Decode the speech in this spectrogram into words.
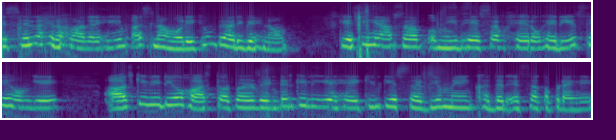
بسم اللہ الرحمن الرحیم۔ السلام علیکم پیاری بہنوں۔ کیسی ہیں آپ سب؟ امید ہے سب خیر و خیریت سے ہوں گے۔ آج کی ویڈیو خاص طور پر ونٹر کے لیے ہے، کیونکہ سردیوں میں کھدر ایسا کپڑا ہے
